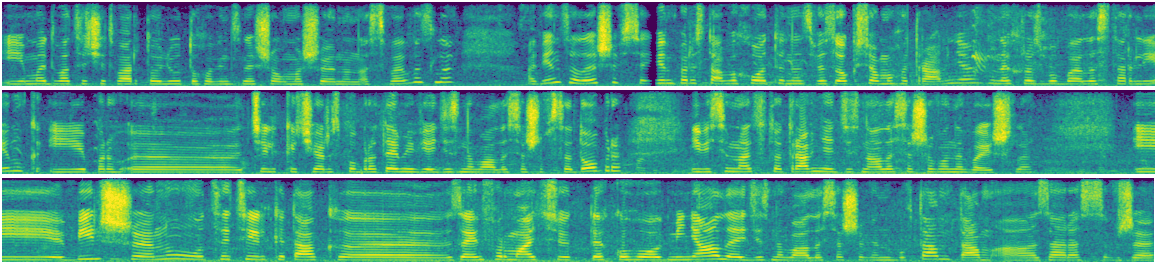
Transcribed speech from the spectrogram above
І ми 24 лютого він знайшов машину, нас вивезли. А він залишився. Він перестав виходити на зв'язок 7 травня. В них розбобили Starlink, і е, тільки через побратимів я дізнавалася, що все добре. І 18 травня дізналася, що вони вийшли. І більше, ну це тільки так е, за інформацією тих, кого обміняли, дізнавалися, що він був там, там. А зараз вже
